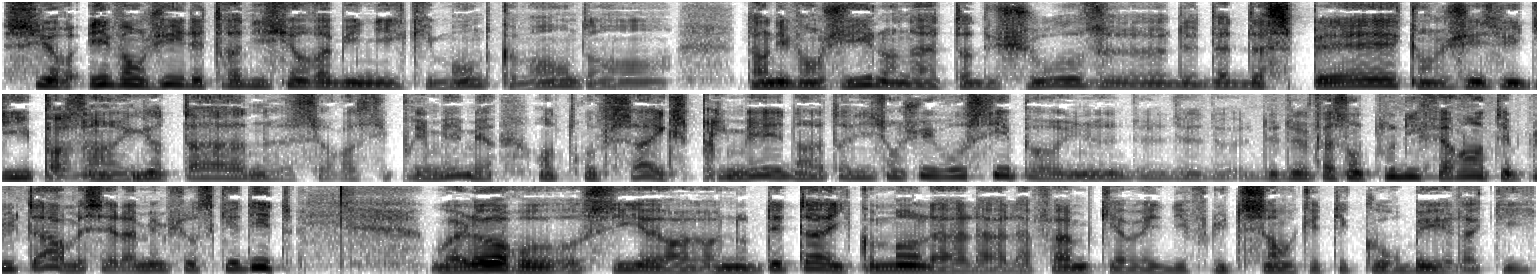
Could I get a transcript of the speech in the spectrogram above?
sur Évangile et tradition rabbinique, qui montre comment dans, dans l'Évangile on a un tas de choses, euh, d'aspects. Quand Jésus dit pas un iota ne sera supprimé, mais on trouve ça exprimé dans la tradition juive aussi par une, de, de, de façon tout différente et plus tard, mais c'est la même chose qui est dite. Ou alors aussi un autre détail, comment la, la, la femme qui avait des flux de sang qui étaient courbés, là, qui,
